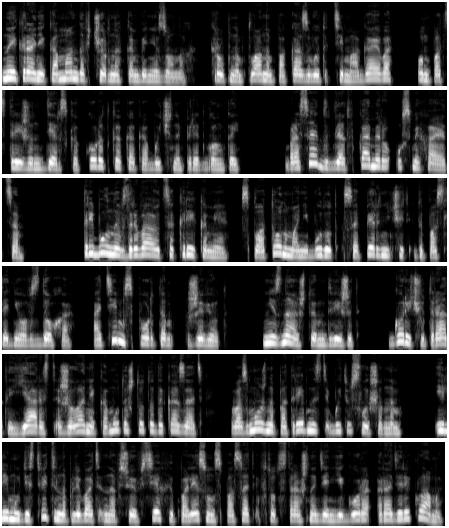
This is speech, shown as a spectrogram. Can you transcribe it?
На экране команда в черных комбинезонах. Крупным планом показывают Тима Агаева, он подстрижен дерзко, коротко, как обычно перед гонкой. Бросает взгляд в камеру, усмехается. Трибуны взрываются криками. С Платоном они будут соперничать до последнего вздоха, а Тим спортом живет. Не знаю, что им движет. Горечь утраты, ярость, желание кому-то что-то доказать, возможно, потребность быть услышанным. Или ему действительно плевать на все и всех, и полез он спасать в тот страшный день Егора ради рекламы,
